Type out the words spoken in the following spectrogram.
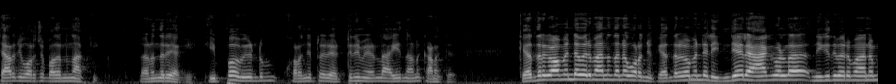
ചാർജ് കുറച്ച് പതിനൊന്നാക്കി പതിനൊന്നരയാക്കി ഇപ്പോൾ വീണ്ടും കുറഞ്ഞിട്ട് ഒരു എട്ടിന് മേളിലായി എന്നാണ് കണക്ക്. കേന്ദ്ര ഗവൺമെന്റ് വരുമാനം തന്നെ കുറഞ്ഞു. കേന്ദ്ര ഗവൺമെന്റിൽ ഇന്ത്യയിൽ ആകെയുള്ള നികുതി വരുമാനം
